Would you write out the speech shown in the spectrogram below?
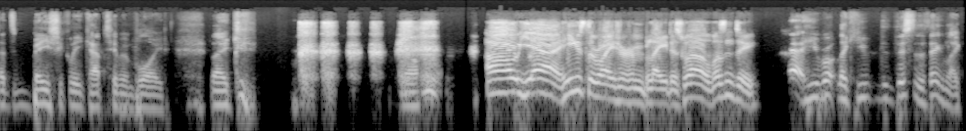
That's basically kept him employed. Like, you know, Oh yeah, he's the writer from Blade as well, wasn't he? yeah, he wrote like he. This is the thing. Like,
